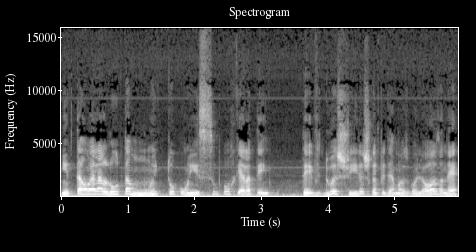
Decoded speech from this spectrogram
Então, ela luta muito com isso, porque ela tem, teve duas filhas com epidermose bolhosa, né?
